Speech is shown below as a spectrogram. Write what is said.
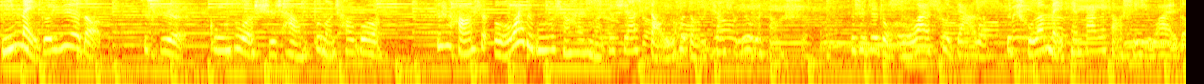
你每个月的，就是工作时长不能超过就是好像是额外的工作时还是什么，就是要小于或等于三十六个小时，就是这种额外附加的，就除了每天八个小时以外的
